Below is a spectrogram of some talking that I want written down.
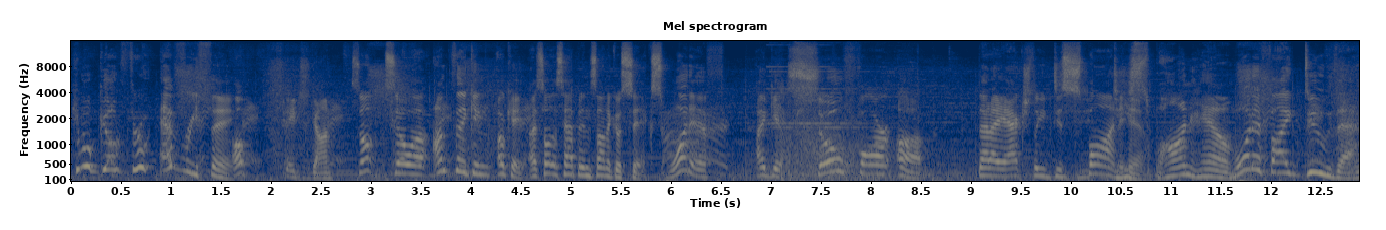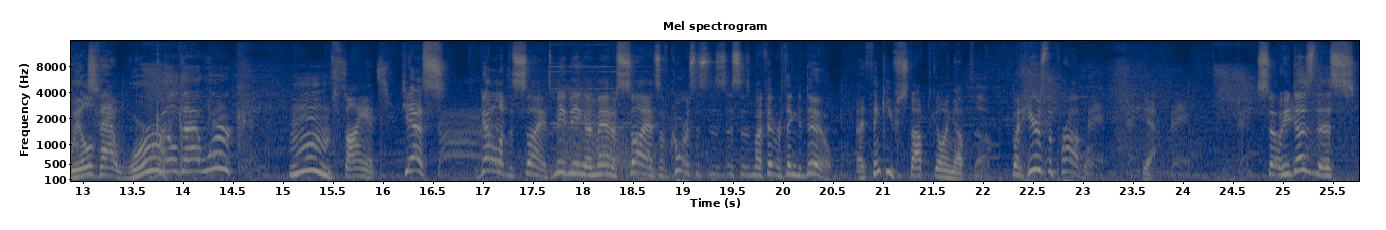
He will go through everything. Oh, stage is gone. So, so uh, I'm thinking, okay, I saw this happen in Sonic 06. What if I get so far up that I actually despawn him? Despawn him. What if I do that? Will that work? Will that work? Mmm, science. Yes. You gotta love the science. Me being a man of science, of course, this is this is my favorite thing to do. I think you've stopped going up though. But here's the problem. Yeah. So he does this,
